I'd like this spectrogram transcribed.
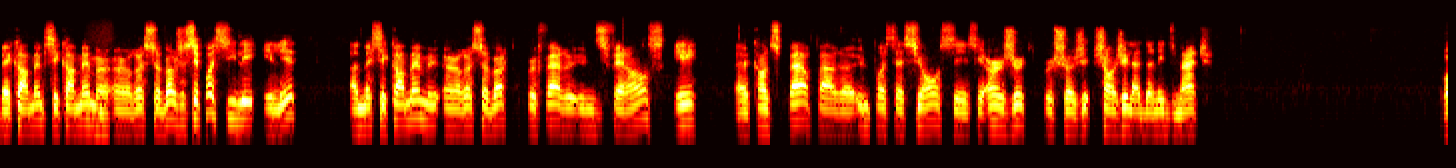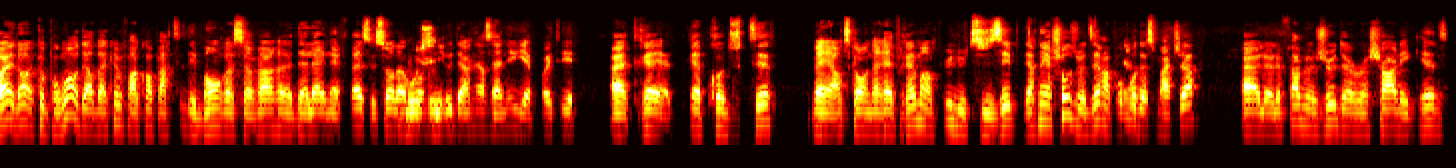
mais quand même, c'est quand même mm-hmm. un, receveur. Je ne sais pas s'il est élite, mais c'est quand même un receveur qui peut faire une différence. Et quand tu perds par une possession, c'est un jeu qui peut changer la donnée du match. Oui, non, écoute, pour moi, Odell Beckham fait encore partie des bons receveurs euh, de la NFL. C'est sûr, dans les deux dernières années, il n'a pas été euh, très, très productif. Mais en tout cas, on aurait vraiment pu l'utiliser. Dernière chose, je veux dire à propos de ce match-là, euh, le, fameux jeu de Richard Higgins.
